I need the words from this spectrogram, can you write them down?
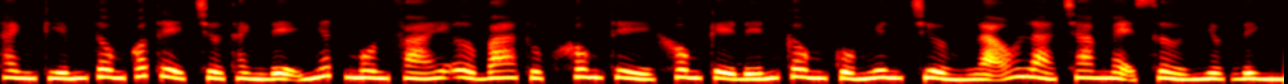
Thanh kiếm tông có thể trở thành đệ nhất môn phái ở ba thục không thể không kể đến công của nguyên trưởng lão là cha mẹ sở nhược đình.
